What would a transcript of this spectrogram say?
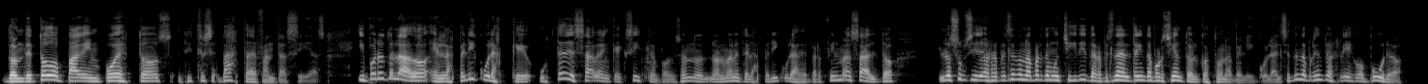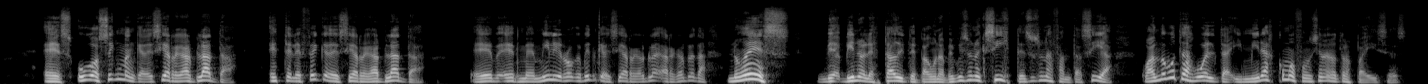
donde todo paga impuestos. Esto es- basta de fantasías. Y por otro lado, en las películas que ustedes saben que existen, porque son no- normalmente las películas de perfil más alto, los subsidios representan una parte muy chiquitita, representan el 30% del costo de una película. El 70% es riesgo puro. Es Hugo Sigman que decía regar plata. Es Telefe que decía regar plata. Es Millie Rockepit que decía regar plata. No es vi- vino el Estado y te pagó una película. Eso no existe, eso es una fantasía. Cuando vos te das vuelta y mirás cómo funciona en otros países,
